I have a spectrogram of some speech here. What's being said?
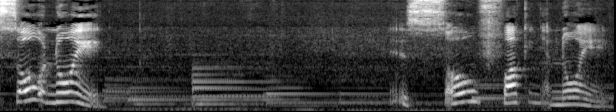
so annoying is so fucking annoying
